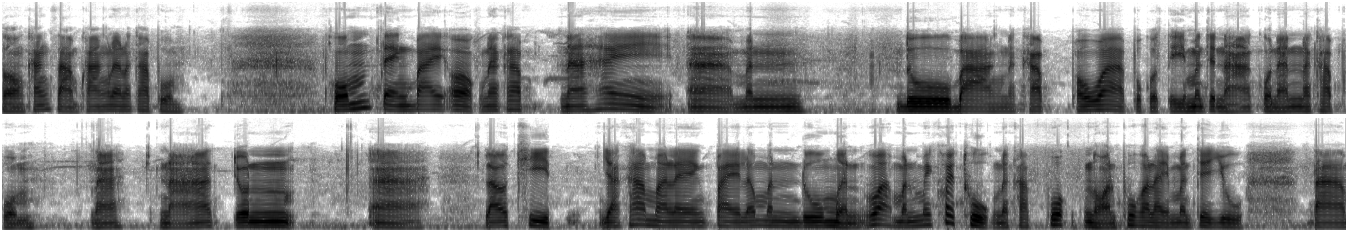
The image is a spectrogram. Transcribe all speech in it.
สองครั้งสามครั้งแล้วนะครับ ผม ผมแต่งใบออกนะครับนะให้อ่ามันดูบางนะครับ เพราะว่าปกติมันจะหนากว่านั้นนะครับ ผมนะ หนาจนอ่า เราฉีดยาฆ่ามาแมลงไปแล้วมันดูเหมือนว่ามันไม่ค่อยถูกนะครับ พวกหนอนพวกอะไรมันจะอยู่ตาม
